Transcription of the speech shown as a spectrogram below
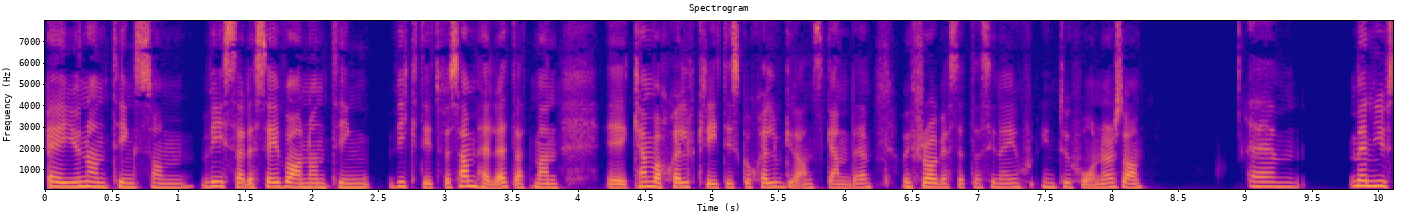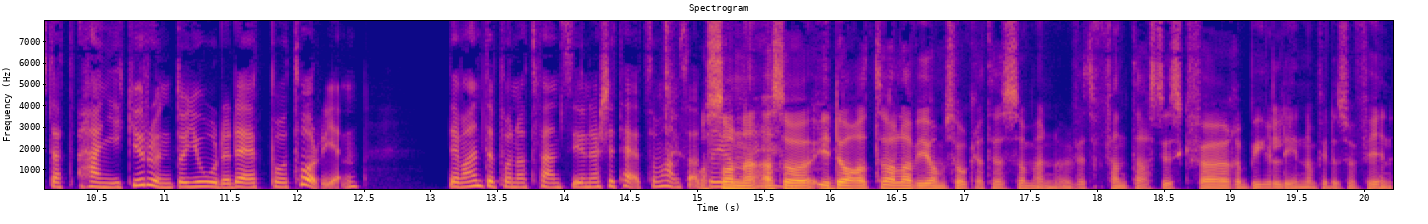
är ju någonting som visade sig vara någonting viktigt för samhället. Att man kan vara självkritisk och självgranskande och ifrågasätta sina intuitioner och så. Um, men just att han gick ju runt och gjorde det på torgen. Det var inte på något fancy universitet som han satt och, såna, alltså, Idag talar vi om Sokrates som en vet, fantastisk förebild inom filosofin.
